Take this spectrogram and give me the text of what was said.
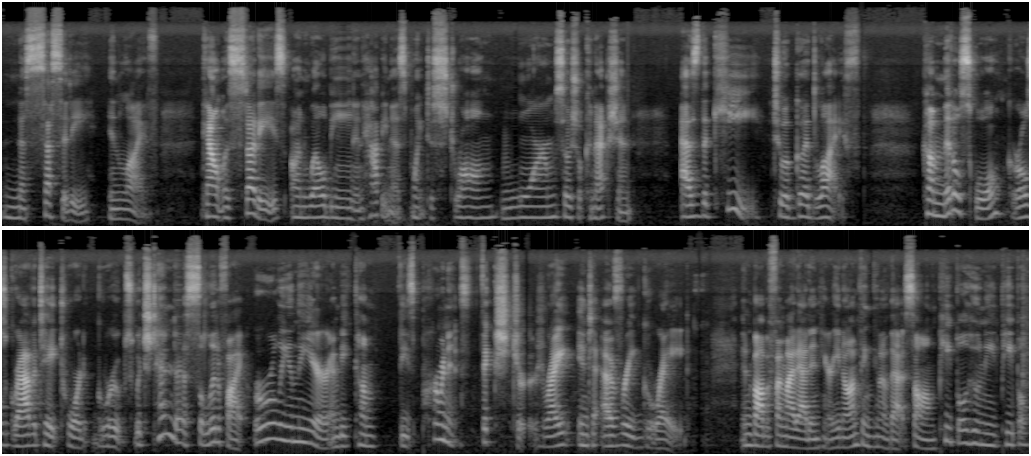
necessity in life. Countless studies on well being and happiness point to strong, warm social connection as the key to a good life. Come middle school, girls gravitate toward groups, which tend to solidify early in the year and become these permanent fixtures, right, into every grade. And Bob, if I might add in here, you know, I'm thinking of that song, People Who Need People.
